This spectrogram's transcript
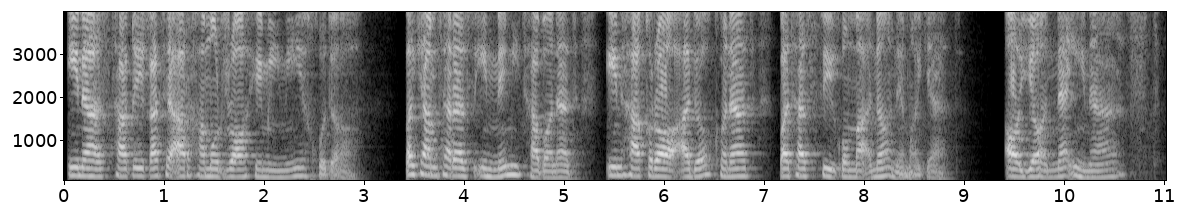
این است حقیقت ارحم الراحمینی خدا. و کمتر از این نمی‌تواند این حق را ادا کند و تصدیق و معنا نماید. آیا نه این است؟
